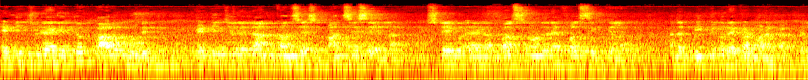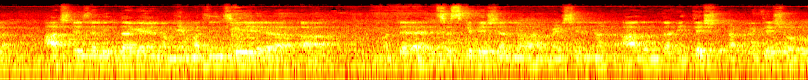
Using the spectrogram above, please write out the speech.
ಹೆಡ್ ಇಂಜುರಿ ಆಗಿತ್ತು, ಕಾಲು ಮುಗಿದಿತ್ತು ಹೆಡ್ ಇಂಜುರಿಯಲ್ಲಿ ಅನ್ಕಾನ್ಸಿಯಸ್ ಕಾನ್ಸಿಯಸ್ಸೇ ಇಲ್ಲ. ಸ್ಟೇಬಲ್ ಪಲ್ಸ್ ನೋಡಿದ್ರೆ ಪಲ್ಸ್ ಸಿಗ್ತಿಲ್ಲ. ಅಂದ್ರೆ ಬಿ ಪಿನೂ ರೆಕಾರ್ಡ್ ಮಾಡೋಕ್ಕಾಗ್ತಿಲ್ಲ ಆ ಸ್ಟೇಜಲ್ಲಿ ಇದ್ದಾಗೆ ನಮ್ಮ ಎಮರ್ಜೆನ್ಸಿ ಮತ್ತೆ ರಿಸಸ್ಕಿಟೇಷನ್ ಮೆಡಿಸಿನ್ ಆದಂಥ ರಿತೇಶ್ ಡಾಕ್ಟರ್ ರಿತೇಶ್ ಅವರು,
